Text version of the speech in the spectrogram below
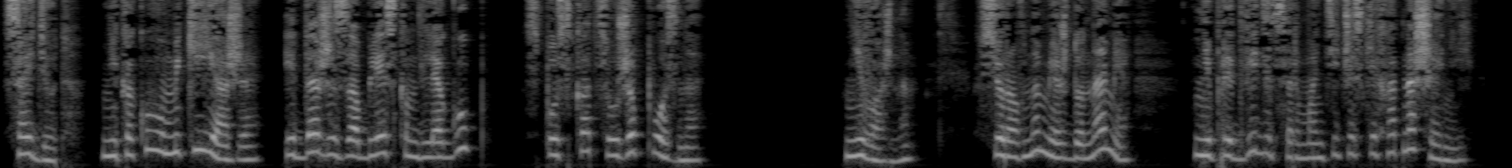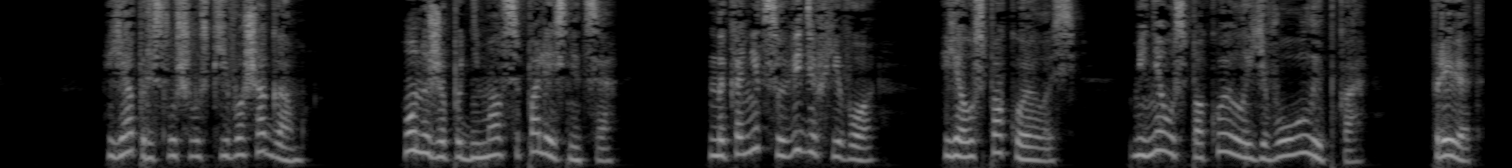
Сойдет. Никакого макияжа, и даже за блеском для губ спускаться уже поздно. Неважно. Все равно между нами не предвидится романтических отношений. Я прислушалась к его шагам. Он уже поднимался по лестнице. Наконец, увидев его, я успокоилась. Меня успокоила его улыбка. «Привет.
